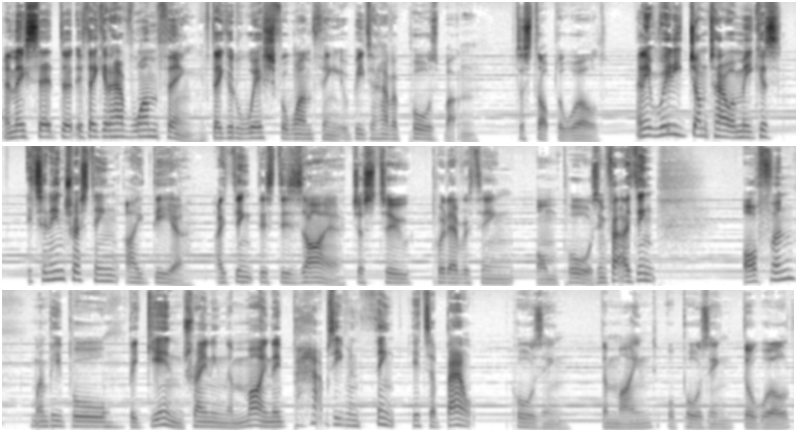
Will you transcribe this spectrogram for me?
And they said that if they could have one thing, if they could wish for one thing, it would be to have a pause button to stop the world. And it really jumped out at me because it's an interesting idea. I think this desire just to put everything on pause. In fact, I think often when people begin training the mind, they perhaps even think it's about pausing the mind or pausing the world.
